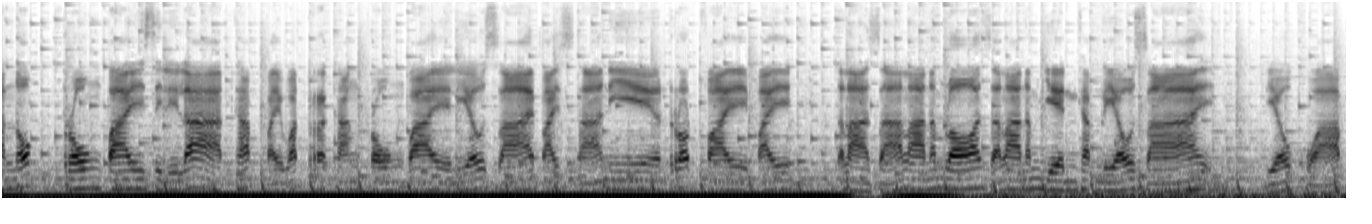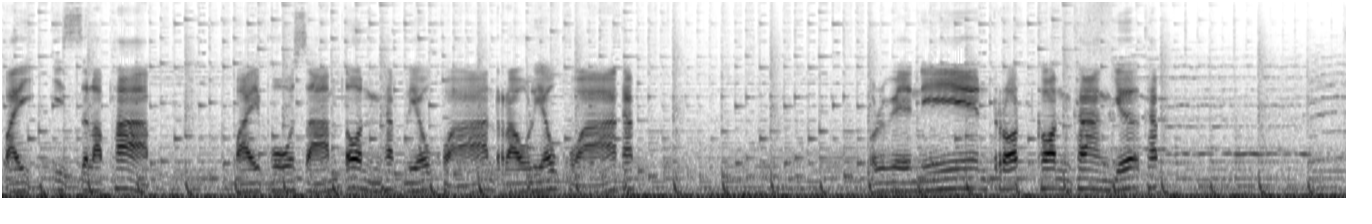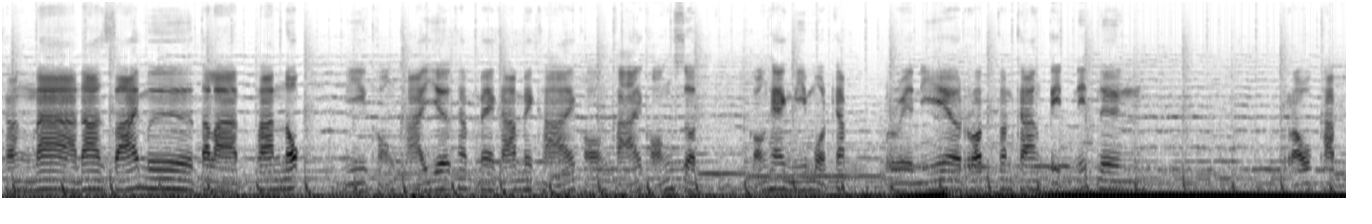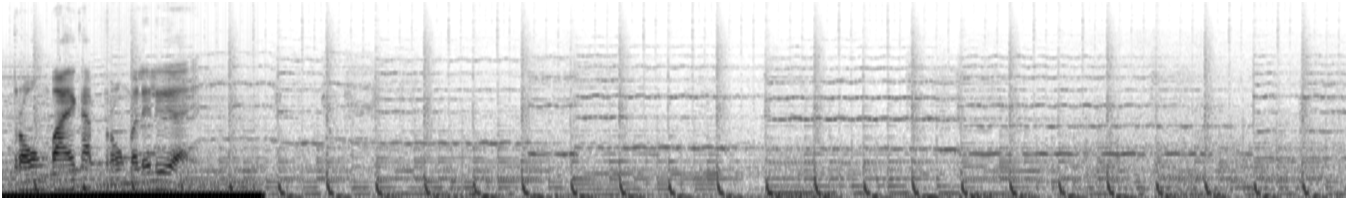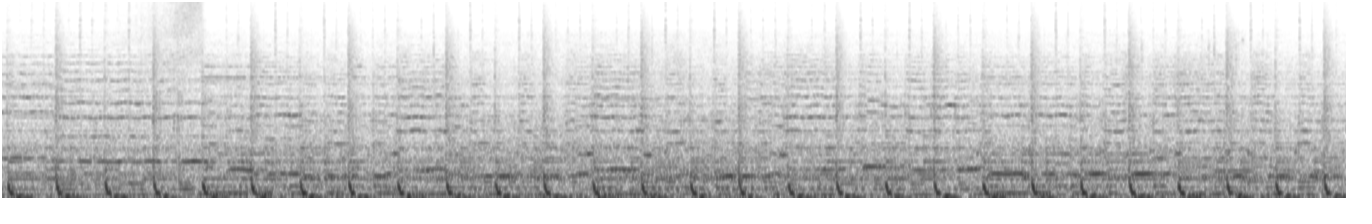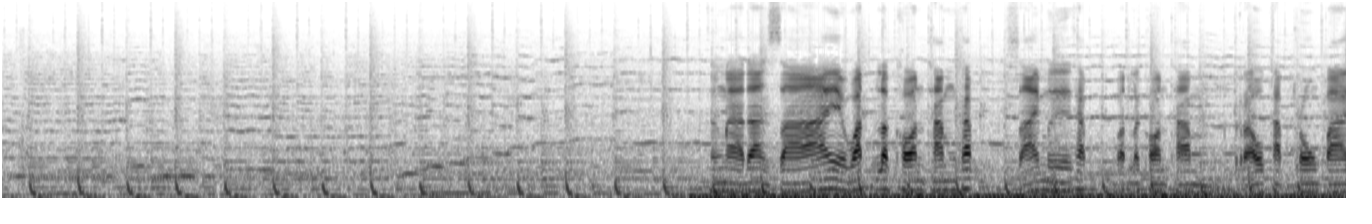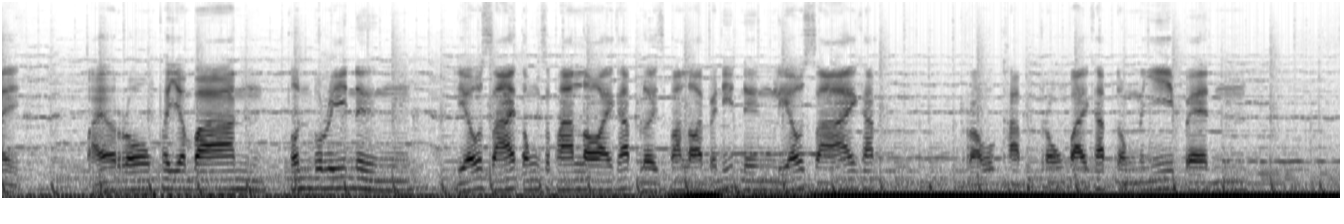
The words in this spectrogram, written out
านกตรงไปศิริราชครับ ไปวัดระฆังตรงไปเลี้ยวซ้ายไปสถานีรถไฟไปตลาดสาลาน้ำร้อนสาลาน้ำเย็นครับเลี้ยวซ้ายเลี้ยวขวาไปอิสระภาพ ไปโพสามต้นครับเลี้ยวขวาเราเลี้ยวขวาครับ บริเวณนี้รถค่อนข้างเยอะครับ ข้างหน้าด้านซ้ายมือตลาดพานนก มีของขายเยอะครับแม่ค้าไม่ขายของขายของสดของแห้งมีหมดครับ บริเวณนี้รถค่อนข้างติดนิดนึง เราขับตรงไปครับตรงไปเรื่อยๆ ซ้ายวัดละครธรรมครับ ซ้ายมือครับ วัดละครธรรม เราขับตรงไป ไปโรงพยาบาลธนบุรีหนึ่งเลี้ยวซ้ายตรงสะพานลอยครับ เลยสะพานลอยไปนิดหนึ่งเลี้ยวซ้ายครับ เราขับตรงไปครับ ตรงนี้เป็น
